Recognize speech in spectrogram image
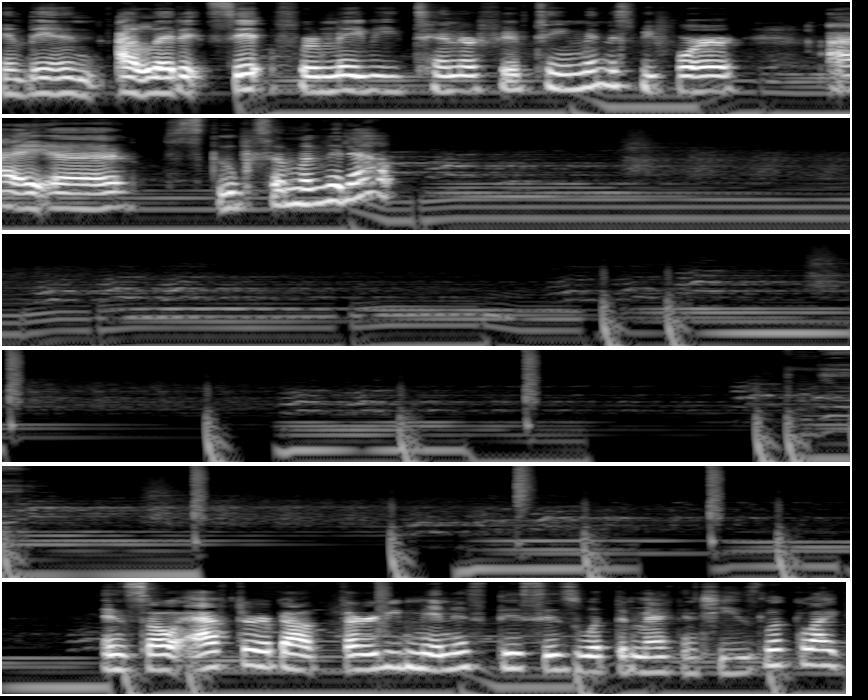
and then I let it sit for maybe 10 or 15 minutes before I uh, scoop some of it out. And so after about 30 minutes, this is what the mac and cheese look like.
